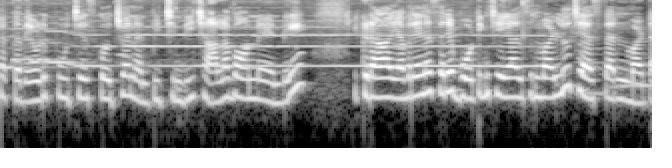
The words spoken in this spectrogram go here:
చక్క దేవుడికి పూజ చేసుకోవచ్చు అని అనిపించింది. చాలా బాగున్నాయండి. ఇక్కడ ఎవరైనా సరే బోటింగ్ చేయాల్సిన వాళ్ళు చేస్తారనమాట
